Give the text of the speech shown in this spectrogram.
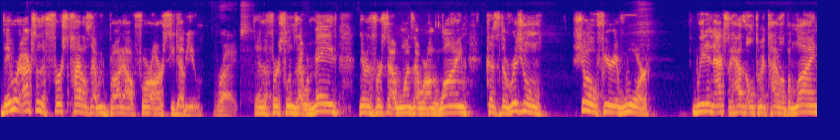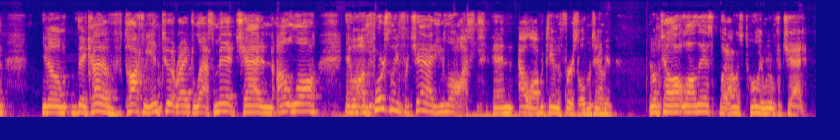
They were actually the first titles that we brought out for RCW. Right. They're the first ones that were made. They were the first that ones that were on the line because the original show, Fury of War, we didn't actually have the Ultimate title up on line. You know, they kind of talked me into it right at the last minute, Chad and Outlaw. And well, unfortunately for Chad, he lost, and Outlaw became the first Ultimate Champion. Don't tell Outlaw this, but I was totally rooting for Chad.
